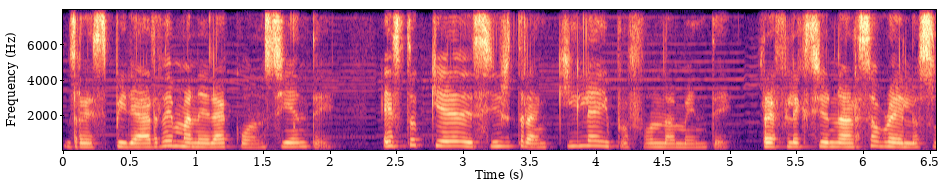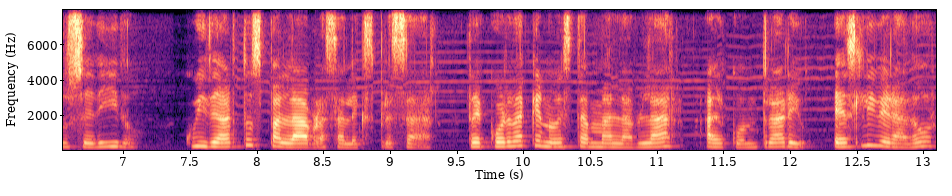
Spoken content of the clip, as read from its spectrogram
respirar de manera consciente, esto quiere decir tranquila y profundamente, reflexionar sobre lo sucedido, cuidar tus palabras al expresar. Recuerda que no está mal hablar, al contrario, es liberador,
